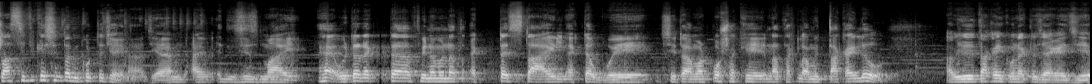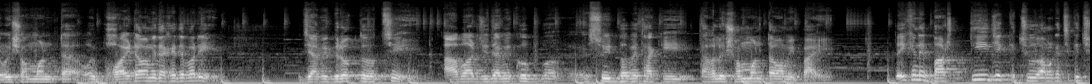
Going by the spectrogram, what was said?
ক্লাসিফিকেশনটা আমি করতে চাই না, যে দিস ইজ মাই হ্যাঁ ওইটার একটা ফিনোমেনা একটা স্টাইল একটা ওয়ে সেটা আমার পোশাকে না থাকলে আমি তাকাইলেও, আমি যদি তাকাই কোনো একটা জায়গায় যে ওই সম্মানটা, ওই ভয়টাও আমি দেখাতে পারি, যে আমি বিরক্ত হচ্ছি, আবার যদি আমি খুব সুইটভাবে থাকি, তাহলে ওই সম্মানটাও আমি পাই। তো এখানে বাড়তি যে কিছু, আমার কাছে কিছু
